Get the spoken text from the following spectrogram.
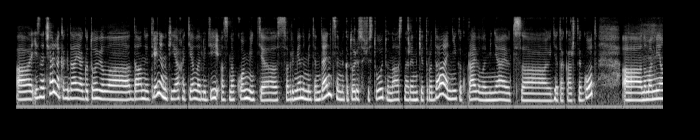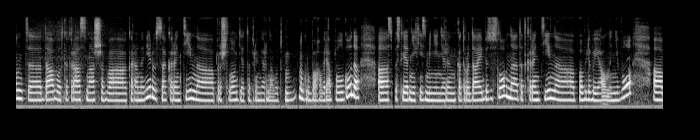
А, Изначально, когда я готовила данный тренинг, я хотела людей ознакомить э, с современными тенденциями, которые существуют у нас на рынке труда. Они, как правило, меняются где-то каждый год. А На момент, э, да, вот как раз нашего коронавируса, карантина прошло где-то примерно, вот, ну, грубо говоря, полгода а, с последних изменений рынка труда. И, безусловно, этот карантин а, повлиял на него. А,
